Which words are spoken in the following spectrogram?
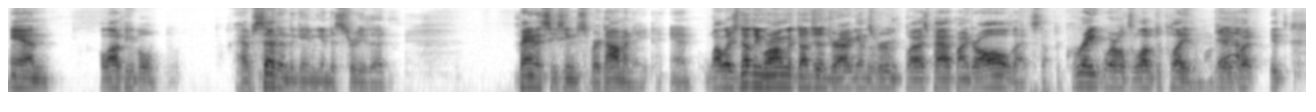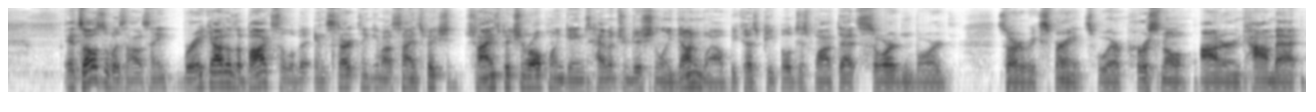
And a lot of people have said in the gaming industry that fantasy seems to predominate. And while there's nothing wrong with Dungeons and Dragons, RuneQuest, Pathfinder, all that stuff, great worlds, love to play them. Okay, Yeah. but it it's also what I was saying, break out of the box a little bit and start thinking about science fiction. Science fiction role playing games haven't traditionally done well because people just want that sword and board sort of experience where personal honor and combat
